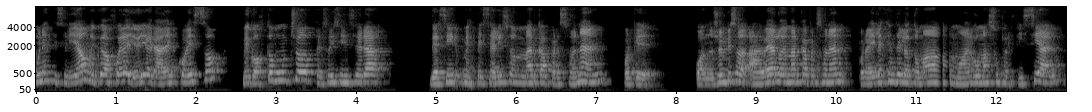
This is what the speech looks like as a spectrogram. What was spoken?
una especialidad o me quedo afuera y hoy agradezco eso. Me costó mucho, te soy sincera, decir me especializo en marca personal, porque cuando yo empiezo a ver lo de marca personal, por ahí la gente lo tomaba como algo más superficial,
